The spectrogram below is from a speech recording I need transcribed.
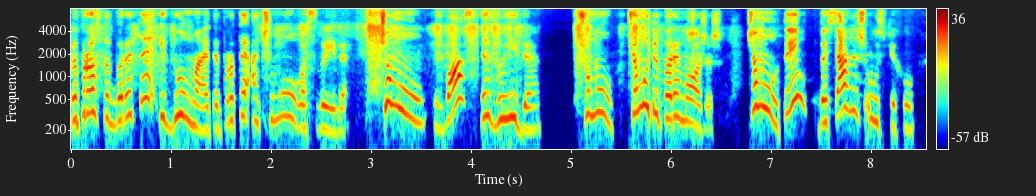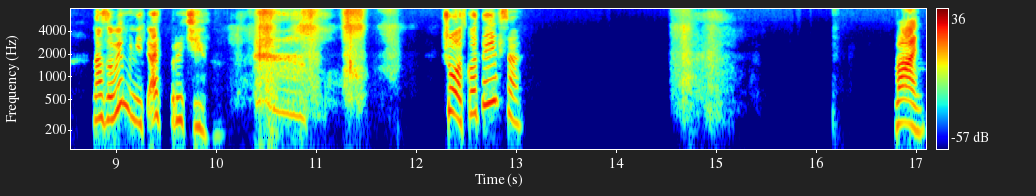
Ви просто берете і думаєте про те, а чому у вас вийде? Чому у вас це вийде? Чому? Чому ти переможеш? Чому ти досягнеш успіху? Назови мені п'ять причин. Що, скотився? Вань.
